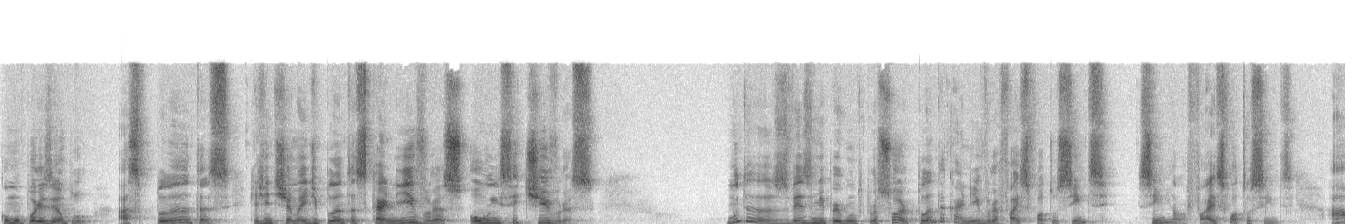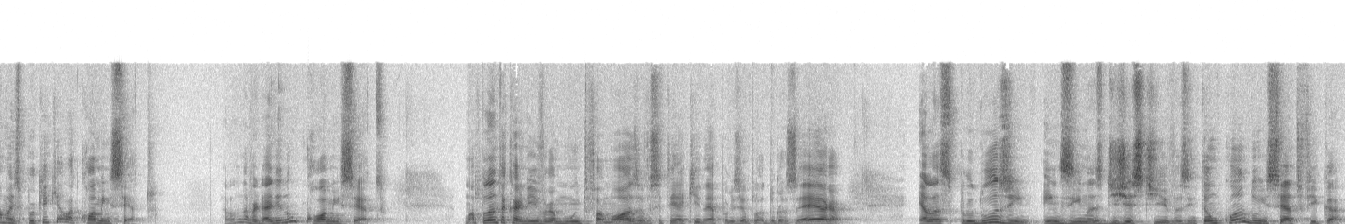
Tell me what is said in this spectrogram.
como por exemplo, as plantas que a gente chama aí de plantas carnívoras ou insetívoras. Muitas vezes me pergunto, professor, planta carnívora faz fotossíntese? Sim, ela faz fotossíntese. Ah, mas por que, que ela come inseto? Ela na verdade não come inseto. Uma planta carnívora muito famosa, você tem aqui, né, por exemplo, a drosera, elas produzem enzimas digestivas. Então, quando o inseto fica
